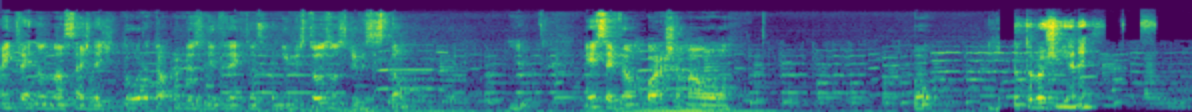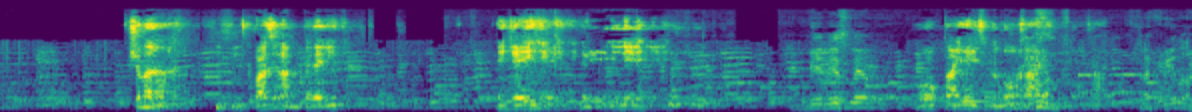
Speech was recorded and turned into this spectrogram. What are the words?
entrar aí no nosso site da editora, tal, para ver os livros aí que estão disponíveis. Todos os livros estão. Uhum. E é isso aí, vamos bora chamar o, o antologia, né? Chamando. Quase lá, peraí. Gente aí, Henrique. Beleza, Leandro? Opa, e aí, tudo bom, cara? Tranquilo.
